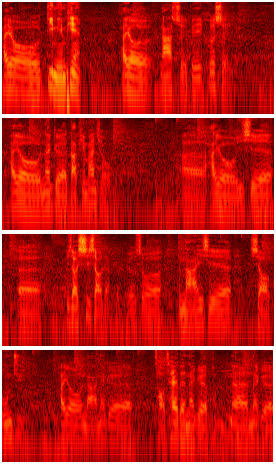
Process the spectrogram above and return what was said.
还有递名片，还有拿水杯喝水，还有那个打乒乓球，呃，还有一些呃比较细小的，比如说拿一些小工具，还有拿那个炒菜的那个呃那个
